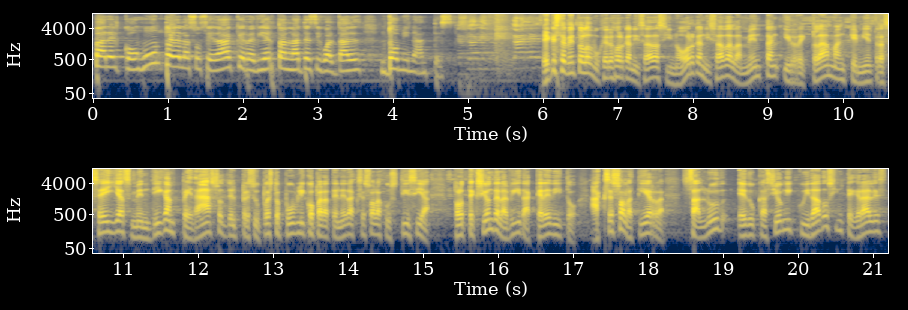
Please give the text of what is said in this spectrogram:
para el conjunto de la sociedad que reviertan las desigualdades dominantes. En este evento las mujeres organizadas y no organizadas lamentan y reclaman que mientras ellas mendigan pedazos del presupuesto público para tener acceso a la justicia, protección de la vida, crédito, acceso a la tierra, salud, educación y cuidados integrales,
